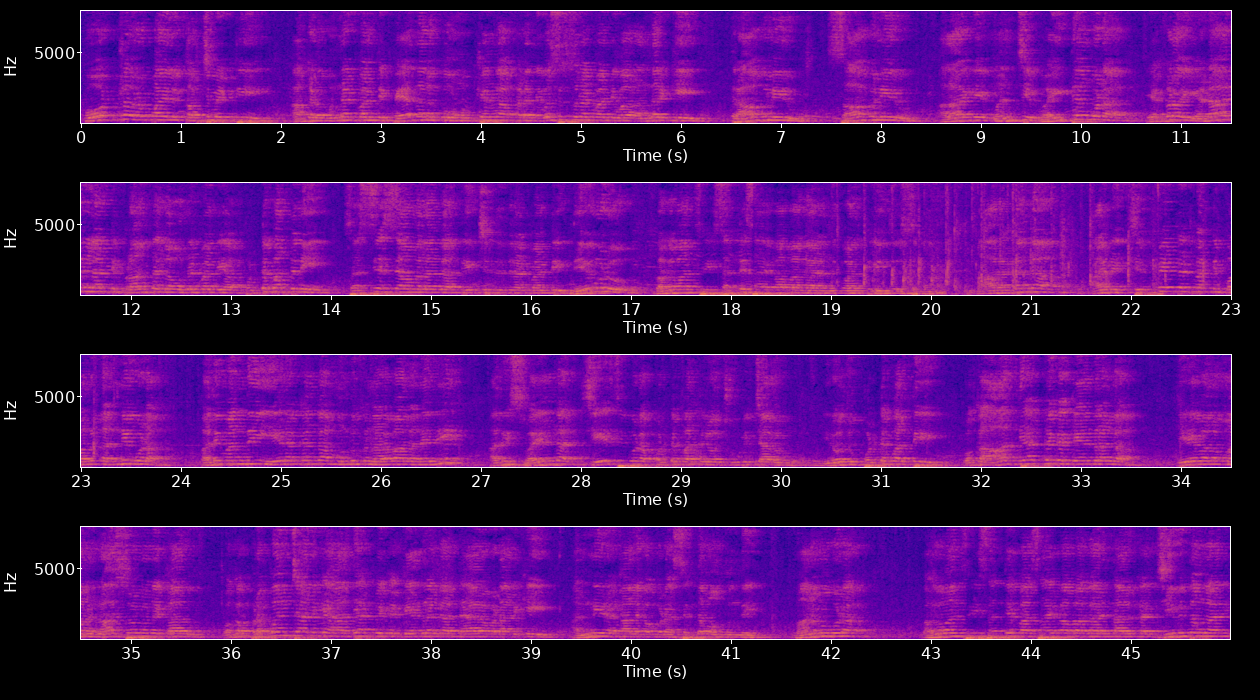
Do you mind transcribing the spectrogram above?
కోట్ల రూపాయలు ఖర్చు పెట్టి అక్కడ ఉన్నటువంటి పేదలకు ముఖ్యంగా అక్కడ నివసిస్తున్నటువంటి వారందరికీ త్రాగునీరు సాగునీరు అలాగే మంచి వైద్యం కూడా ఎక్కడో ఎడారి లాంటి ప్రాంతంగా ఉన్నటువంటి ఆ పుట్టపర్తిని సస్యశ్యామలంగా తీర్చిదిద్దినటువంటి దేవుడు భగవాన్ శ్రీ సత్యసాయిబాబా బాబా కూడా తెలియజేస్తున్నాను. ఆ రకంగా ఆయన చెప్పేటటువంటి పనులన్నీ కూడా పది మంది ఏ రకంగా ముందుకు నడవాలనేది అది స్వయంగా చేసి కూడా పుట్టపర్తిలో చూపించారు. ఈరోజు పుట్టపర్తి ఒక ఆధ్యాత్మిక కేంద్రంగా కేవలం మన రాష్ట్రంలోనే కాదు ఒక ప్రపంచానికి ఆధ్యాత్మిక కేంద్రంగా తయారవ్వడానికి అన్ని రకాలుగా కూడా సిద్ధమవుతుంది. మనము కూడా భగవాన్ శ్రీ సత్యబా సాయిబాబా గారి తాలూకా జీవితం కానీ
